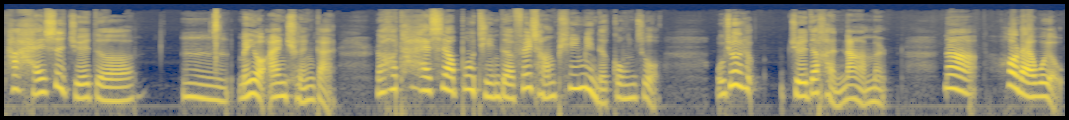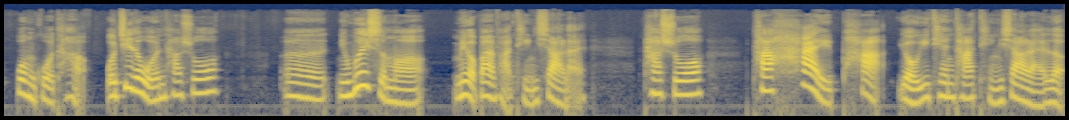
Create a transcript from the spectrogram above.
他还是觉得嗯没有安全感，然后他还是要不停的非常拼命的工作，我就觉得很纳闷。那后来我有问过他，我记得我问他说：“呃，你为什么没有办法停下来？”他说：“他害怕有一天他停下来了，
